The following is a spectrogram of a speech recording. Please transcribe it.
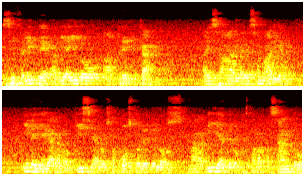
si Felipe había ido a predicar a esa área de Samaria y le llega la noticia a los apóstoles de las maravillas de lo que estaba pasando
